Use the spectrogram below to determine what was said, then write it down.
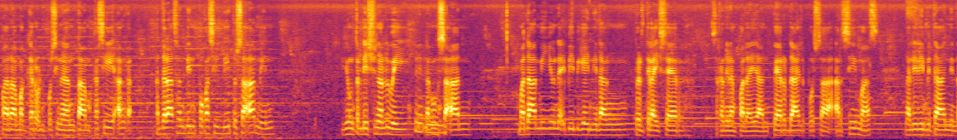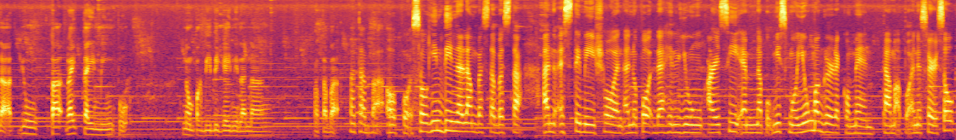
para magkaroon po sila ng tama. Kasi ang ka- kadalasan din po kasi dito sa amin, yung traditional way na kung saan madami yung naibibigay nilang fertilizer sa kanilang palayan. Pero dahil po sa RCMAS, nalilimitahan nila at yung right timing po nung pagbibigay nila ng pataba. Pataba, opo. So, hindi na lang basta-basta ano, estimation, ano po, dahil yung RCM na po mismo yung mag-recommend. Tama po, ano sir? So,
